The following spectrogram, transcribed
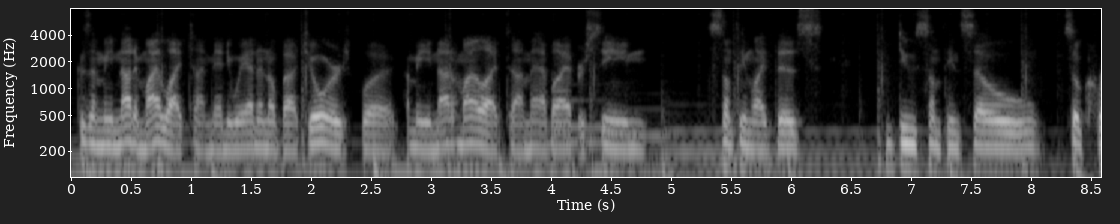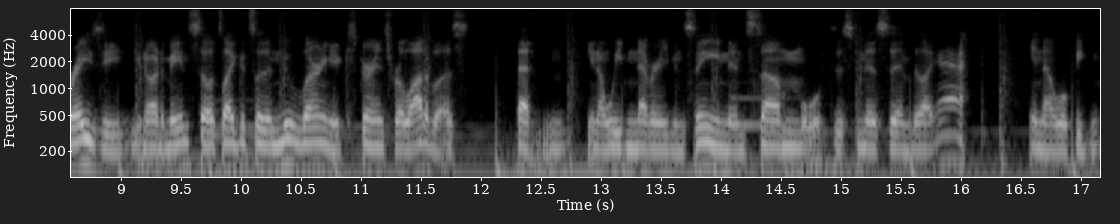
because I mean, not in my lifetime anyway. I don't know about yours, but I mean, not in my lifetime have I ever seen something like this do something so so crazy. You know what I mean? So it's like it's a new learning experience for a lot of us that you know we've never even seen, and some will dismiss it and be like, ah, you know, we'll be.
